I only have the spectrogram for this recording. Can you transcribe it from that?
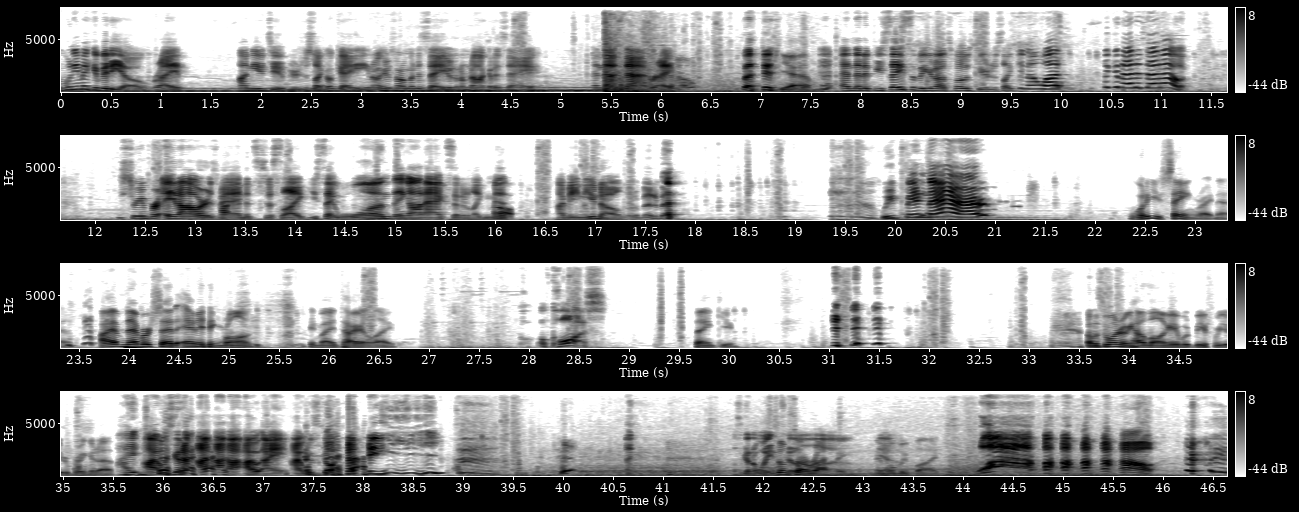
when you make a video, right, on YouTube, you're just like, okay, you know, here's what I'm gonna say, here's what I'm not gonna say, and that's that, right? But Yeah. And then if you say something you're not supposed to, you're just like, you know what? I can edit that out. You stream for eight hours, man. It's just like you say one thing on accident, like. Oh. I mean, you know a little bit of it. We've been there. What are you saying right now? I have never said anything wrong in my entire life. Of course. Thank you. I was wondering how long it would be for you to bring it up. I, I was gonna I I, I, I, I was going I was gonna wait Don't till start uh, rapping, and yeah. we'll be fine. Wow!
